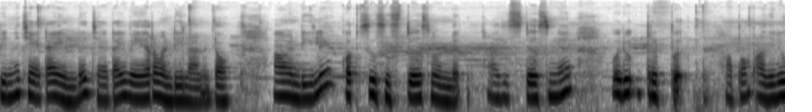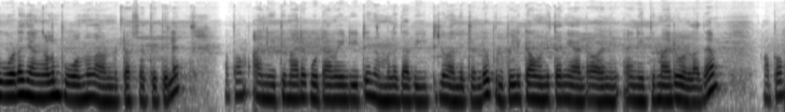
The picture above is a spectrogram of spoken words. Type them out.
പിന്നെ ചേട്ടായി ഉണ്ട് ചേട്ടായി വേറെ വണ്ടിയിലാണ് കേട്ടോ ആ വണ്ടിയിൽ കുറച്ച് സിസ്റ്റേഴ്സും ഉണ്ട്. ആ സിസ്റ്റേഴ്സിന് ഒരു ട്രിപ്പ് അപ്പം അതിന് കൂടെ ഞങ്ങളും പോകുന്നതാണ് കേട്ടോ സത്യത്തിൽ അപ്പം അനിയത്തിമാരെ കൂട്ടാൻ വേണ്ടിയിട്ട് നമ്മളിതാ വീട്ടിൽ വന്നിട്ടുണ്ട്. പുൽപ്പള്ളി ടൗണിൽ തന്നെയാണ് കേട്ടോ അനിയത്തിമാരും ഉള്ളത്. അപ്പം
